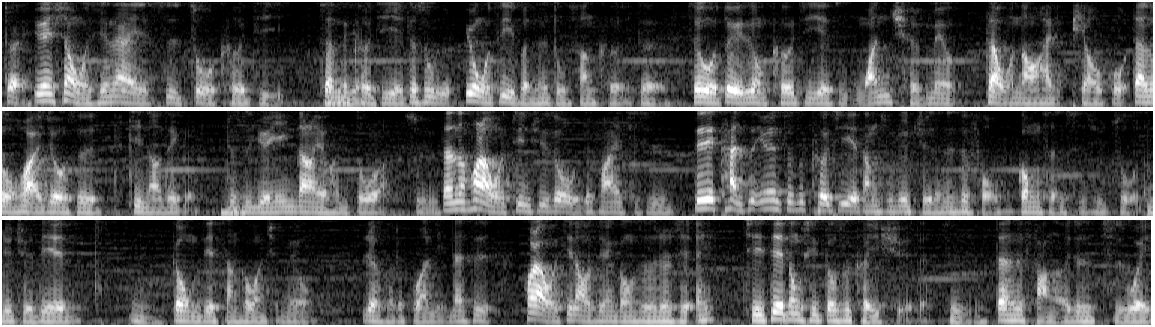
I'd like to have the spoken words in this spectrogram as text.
对。因为像我现在是做科技。算是科技业，就是我，因为我自己本身是读商科的，对，所以我对于这种科技业是完全没有在我脑海里飘过。但是我后来就是进到这个，就是原因当然有很多了，是。但是后来我进去之后，我就发现其实这些看似因为都是科技业，当初就觉得那是否工程师去做的，你就觉得这些，嗯，跟我们这些商科完全没有任何的关联。但是后来我进到我这间公司，就觉得，哎，其实这些东西都是可以学的，是。但是反而就是职位，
